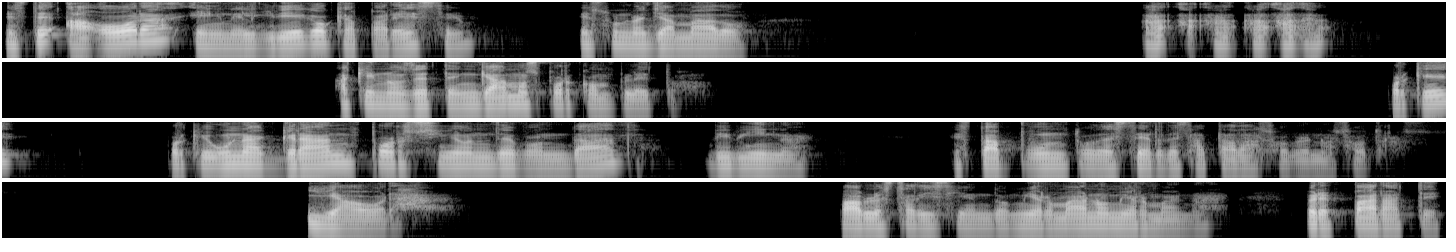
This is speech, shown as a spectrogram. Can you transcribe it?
Este ahora en el griego que aparece es un llamado a, a que nos detengamos por completo. ¿Por qué? Porque una gran porción de bondad divina está a punto de ser desatada sobre nosotros. Y ahora, Pablo está diciendo, mi hermano, mi hermana, prepárate,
